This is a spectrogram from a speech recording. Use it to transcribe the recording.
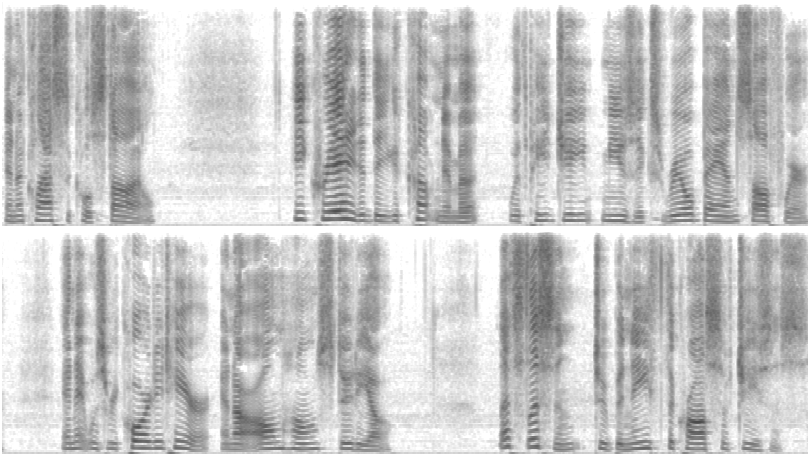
in a classical style. He created the accompaniment with PG Music's RealBand software, and it was recorded here in our own home studio. Let's listen to Beneath the Cross of Jesus.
